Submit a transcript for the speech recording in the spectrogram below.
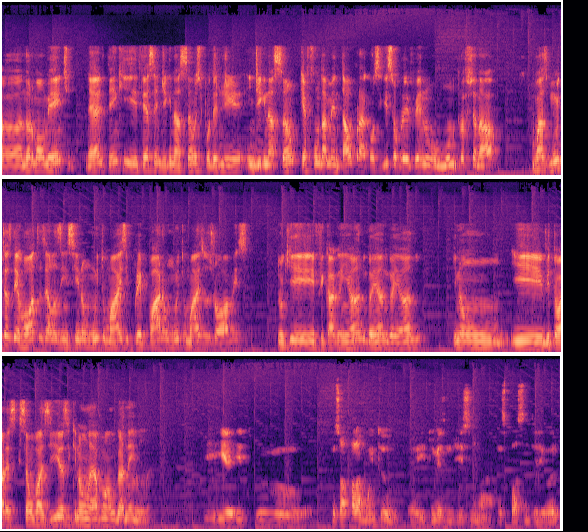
Uh, normalmente, né, ele tem que ter essa indignação, esse poder de indignação, que é fundamental para conseguir sobreviver no mundo profissional. Mas muitas derrotas elas ensinam muito mais e preparam muito mais os jovens do que ficar ganhando, ganhando, ganhando e não e vitórias que são vazias e que não levam a lugar nenhum. Né? E, e, e o pessoal fala muito, e tu mesmo disse numa resposta anterior,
